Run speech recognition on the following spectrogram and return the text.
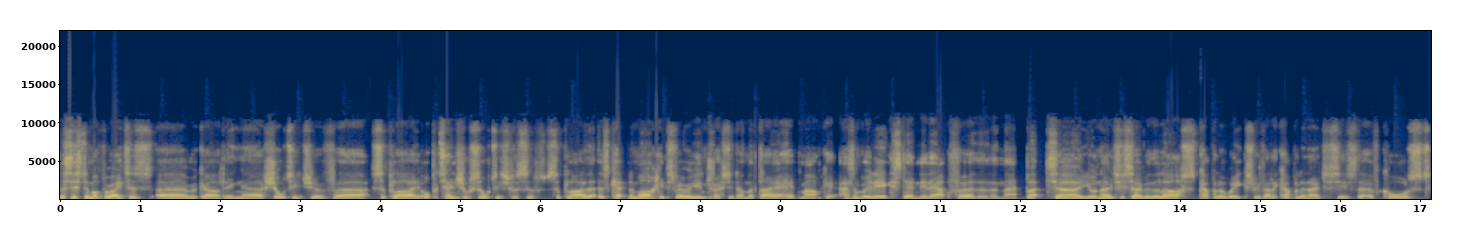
the system operators uh, regarding uh, shortage of uh, supply or potential shortage for su- supply that has kept the markets very interested on the day ahead market. Hasn't really extended out further than that. But uh, you'll notice over the last couple of weeks, we've had a couple of notices that have caused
